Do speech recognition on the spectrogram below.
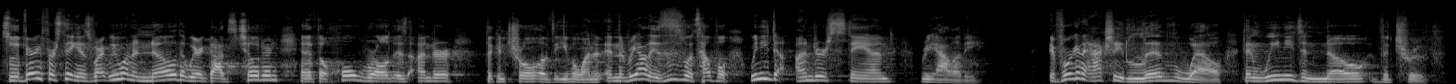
So the very first thing is, right, we want to know that we are God's children and that the whole world is under the control of the evil one. And the reality is, this is what's helpful. We need to understand reality. If we're going to actually live well, then we need to know the truth.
